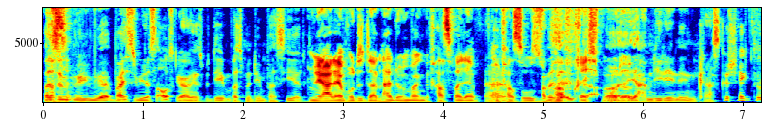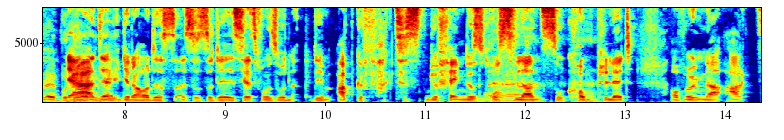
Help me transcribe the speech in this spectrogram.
Weißt du, wie, weißt du, wie das ausgegangen ist mit dem, was mit dem passiert? Ja, der wurde dann halt irgendwann gefasst, weil der ja. einfach so super aber, frech wurde. Aber, haben die den in den Knast geschickt? Oder ja, der, genau, das, also so, der ist jetzt wohl so in dem abgefucktesten Gefängnis äh, Russlands, so äh. komplett äh. Auf irgendeiner Arkt,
